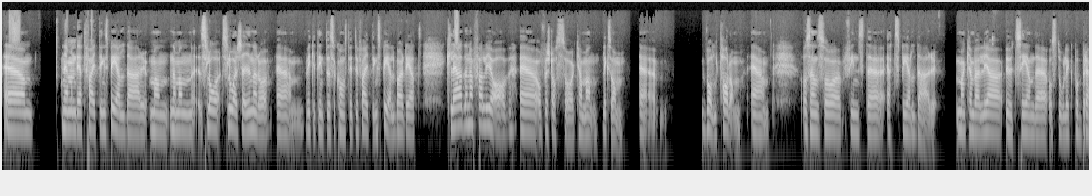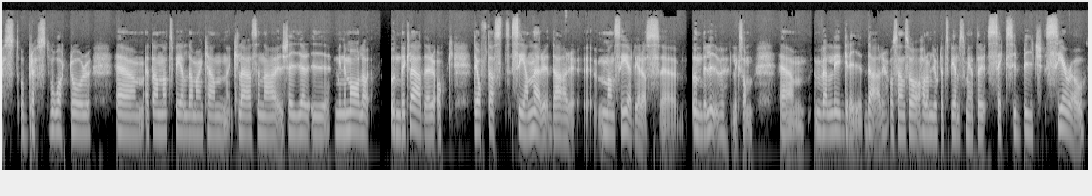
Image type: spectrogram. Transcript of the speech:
um, Nej, men det är ett fightingspel där man, när man slår, slår tjejerna då, eh, vilket inte är så konstigt i fightingspel, bara det att kläderna faller ju av eh, och förstås så kan man liksom eh, våldta dem. Eh, och sen så finns det ett spel där man kan välja utseende och storlek på bröst och bröstvårtor. Ehm, ett annat spel där man kan klä sina tjejer i minimala underkläder och det är oftast scener där eh, man ser deras eh, underliv. Liksom. Ehm, en väldig grej där. Och sen så har de gjort ett spel som heter Sexy Beach Zero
